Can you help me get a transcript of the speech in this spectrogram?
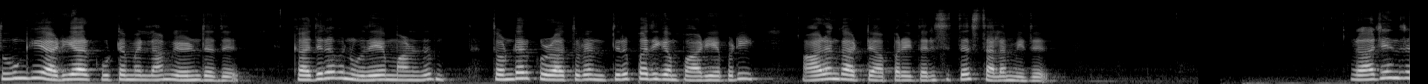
தூங்கிய அடியார் கூட்டமெல்லாம் எழுந்தது. கதிரவன் உதயமானதும் தொண்டர் குழாத்துடன் திருப்பதிகம் பாடியபடி ஆலங்காட்டு அப்பரை தரிசித்த ஸ்தலம் இது. ராஜேந்திர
